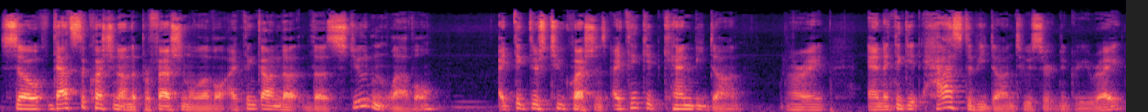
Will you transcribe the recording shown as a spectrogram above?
So that's the question on the professional level. I think on the, the student level, I think there's two questions. I think it can be done, all right? And I think it has to be done to a certain degree, right?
